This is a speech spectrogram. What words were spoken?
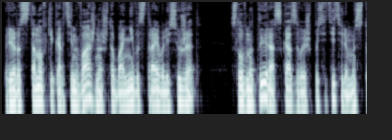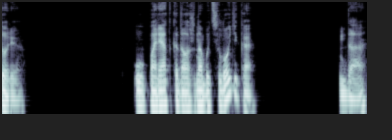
При расстановке картин важно, чтобы они выстраивали сюжет, словно ты рассказываешь посетителям историю. У порядка должна быть логика? Да.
